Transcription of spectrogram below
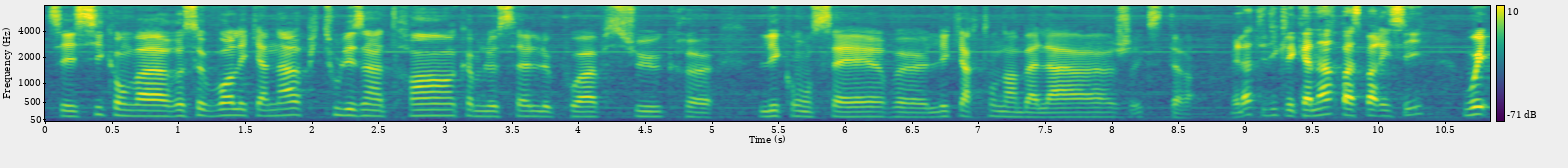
C'est ici qu'on va recevoir les canards puis tous les intrants comme le sel, le poivre, sucre, les conserves, euh, les cartons d'emballage, etc. Mais là, tu dis que les canards passent par ici? Oui,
